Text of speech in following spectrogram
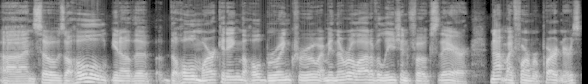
Uh, and so it was a whole, you know, the the whole marketing, the whole brewing crew. I mean, there were a lot of Elysian folks there, not my former partners,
